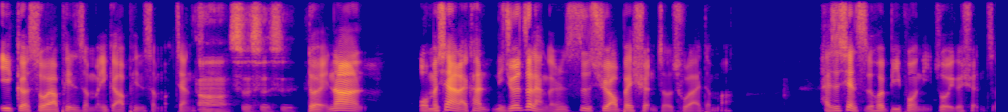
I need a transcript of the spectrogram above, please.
一个说要拼什么，一个要拼什么这样子。啊，是是是，对。那我们现在来看，你觉得这两个人是需要被选择出来的吗？还是现实会逼迫你做一个选择？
